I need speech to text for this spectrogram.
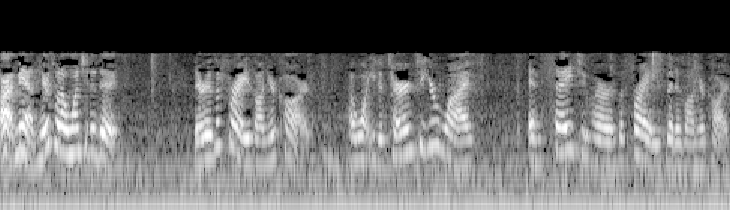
All right, men, here's what I want you to do. There is a phrase on your card. I want you to turn to your wife and say to her the phrase that is on your card.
